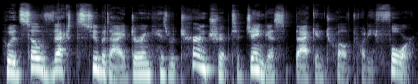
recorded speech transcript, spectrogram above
who had so vexed Subutai during his return trip to Genghis back in 1224,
